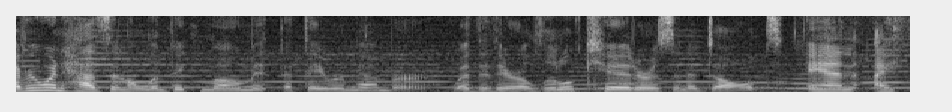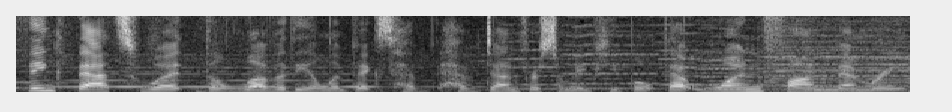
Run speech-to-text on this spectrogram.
Everyone has an Olympic moment that they remember, whether they're a little kid or as an adult. And I think that's what the love of the Olympics have, have done for so many people, that one fond memory.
